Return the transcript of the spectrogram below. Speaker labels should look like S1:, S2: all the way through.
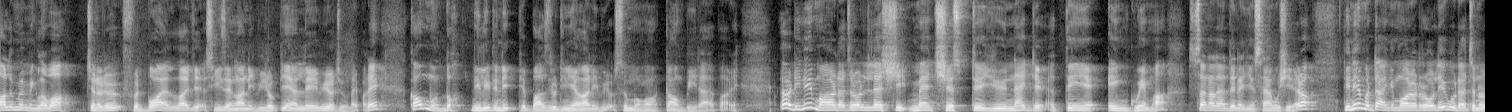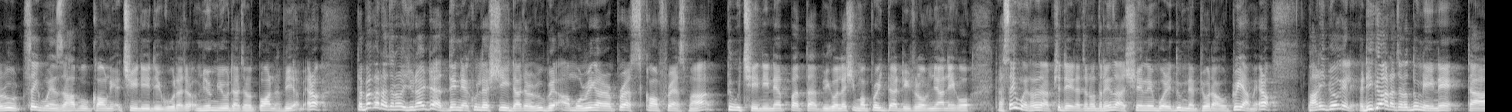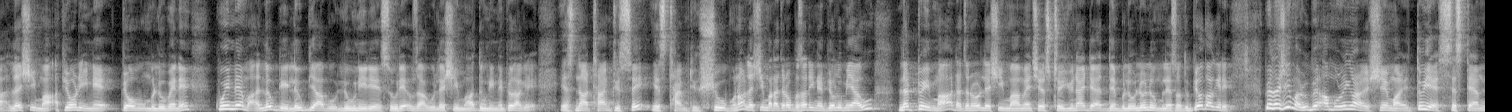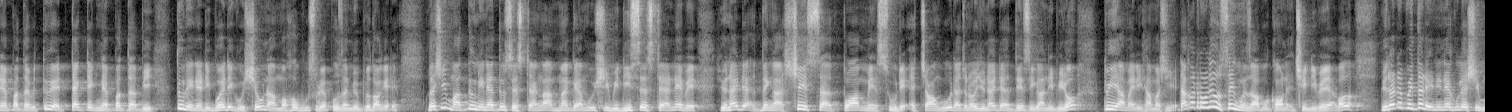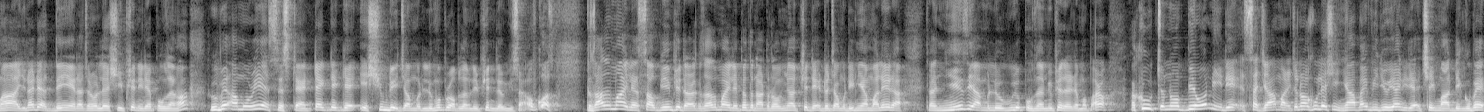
S1: အားလုံးပဲမင်္ဂလာပါကျွန်တော်တို့ football and live ရဲ့အစီအစဉ်ကနေပြီးတော့ပြန်လည်ပြီးတော့ကြိုလိုက်ပါတယ်ကောင်းမွန်သောနေ့လေးတစ်နေ့ဖြစ်ပါစေလို့ဒီနေရာကနေပြီးတော့ဆုမွန်ကောင်းတောင်းပေးလိုက်ရပါတယ်အဲ့တော့ဒီနေ့မှာဒါကျွန်တော်လက်ရှိ Manchester United အသင်းရဲ့အိမ်ခွင်းမှာဆန်နလန်အသင်းနဲ့ရင်ဆိုင်မှုရှိတယ်အဲ့တော့ဒီနေ့မတိုင်ခင်မှာတော့တော်တော်လေးကိုဒါကျွန်တော်တို့စိတ်ဝင်စားဖို့ကောင်းတဲ့အခြေအနေတွေကိုဒါကျွန်တော်အမျိုးမျိုးဒါကျွန်တော်သွားနေပြရမယ်အဲ့တော့တစ်ဘက်ကတော့ကျွန်တော် United အသင်းနဲ့အခုလက်ရှိဒါကျွန်တော် Ruben Amorim ကတော့ press conference မှာ သူ့အခြေအနေနဲ့ပတ်သက်ပြီးတော့လက်ရှိမှာပြည်သက်တွေတော်တော်များနေကိုဒါစိတ်ဝင်စားစရာဖြစ်တဲ့ဒါကျွန်တော်သတင်းစာရှင်းလင်းပွဲတွေသူ့နဲ့ပြောတာကိုတွေ့ရမယ်အဲ့တော့ဘာတွေပြောခဲ့လဲအဓိကတော့ကျွန်တော်သူ့အနေနဲ့ဒါလက်ရှိမှာအပြောတွေနဲ့ပြောဖို့မလိုဘဲနဲ့ကွင်းထဲမှာအလုပ်တွေလုပ်ပြဖို့လူနေတယ်ဆိုတဲ့ဥစ္စာကိုလက်ရှိမှာသူ့အနေနဲ့ပြောလာခဲ့တယ် it's not time to say it's time to show ဘောနော်လက်ရှိမှာဒါကျွန်တော်ဗစက်တွေနဲ့ပြောလို့မရဘူးလက်တွေ့မှာဒါကျွန်တော်တို့လက်ရှိမှာ Manchester United အသင်းဘယ်လိုလုပ်လို့မလဲဆိုတော့သူပြောသွားခဲ့တယ်ပြီးလက်ရှိမှာ Ruben Amorim ကတော့ရှင်းပါတယ်သူ့ရဲ့ system နဲ့ပတ်သက်ပြီးသူ့ရဲ့ tactic နဲ့ပတ်သက်ပြီးသူ့အနေနဲ့ဒီပွဲတွေကိုရှုံးတာမဟုတ်ဘူးဆိုတဲ့ပုံစံမျိုးပြောသွားခဲ့တယ်လက်ရှိမှာသူ့အနေနဲ့သူ့ system ကမှန်ကန်မှုရှိပြီးဒီ system နဲ့ပဲ United အသင်းကရှေ့ဆက်သွားမယ်ဆိုတဲ့အကြောင်းကိုဒါကျွန်တော် United အသင်းစီကနေပြီးတော့တွေ့ရမယ့်အနေထားမှာရှိတယ်ဒါကတော်တော်လေးကိုစိတ်ဝင်စားဖို့ကောင်းတဲ့အခြေအနေပဲရပါတော့ United ပြည်သက်တွေအနေနဲ့ခုလက်ရှိမှာ United အသင်းရဲ့ဒါကျွန်တော်လက်ရှိဖြစ်နေတဲ့ပုံစံက Ruben Amorim ရဲ့ system tactical issue တွေကြောင့်လူမှု problem တွေဖြစ်နေလို့ယူဆ of course ကစားသမားတွေလည်းစောက်ပြင်းဖြစ်တာကစားသမားတွေလည်းပြဿနာတော်တော်များဖြစ်တဲ့အတွက်ကြောင့်ဒီနေရာမှာလည်းဒါဒါညင်းစရာမလိုဘူးလို့ပုံစံမျိုးဖြစ်တဲ့တဲ့မှာအဲ့တော့အခုကျွန်တော်ပြောနေတဲ့ဆက်ကြားမှာကျွန်တော်အခုလက်ရှိညာပိုင်းဗီဒီယိုရိုက်နေတဲ့အချိန်မှာတင်ကိုပဲ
